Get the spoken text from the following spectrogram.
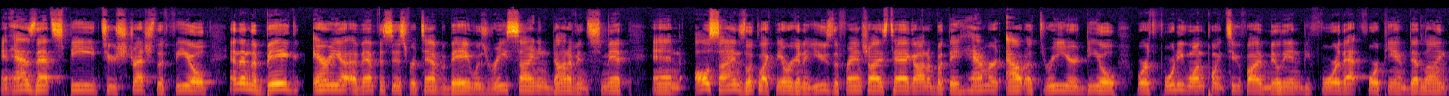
and has that speed to stretch the field. And then the big area of emphasis for Tampa Bay was re signing Donovan Smith. And all signs looked like they were going to use the franchise tag on him, but they hammered out a three-year deal worth 41.25 million before that 4 p.m. deadline.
